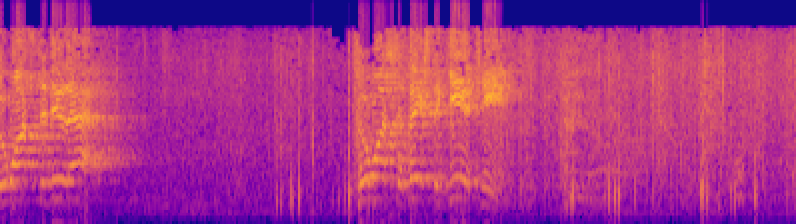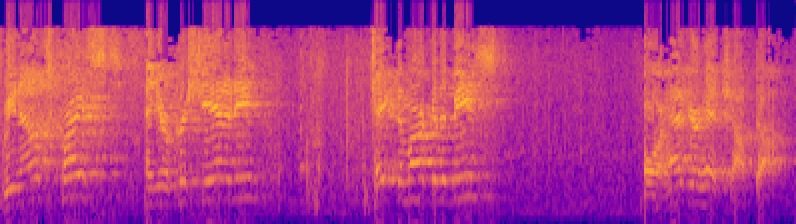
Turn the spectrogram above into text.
Who wants to do that? Who wants to face the guillotine? Renounce Christ and your Christianity? Take the mark of the beast? Or have your head chopped off?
